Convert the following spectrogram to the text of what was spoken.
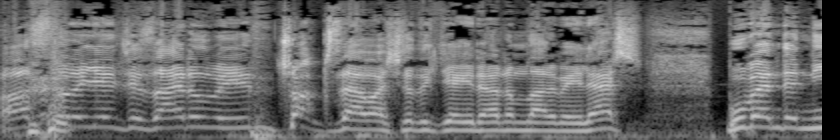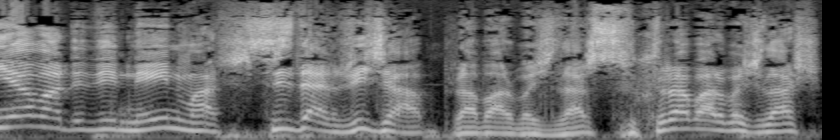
Az sonra geleceğiz ayrılmayın. Çok güzel başladık yayın hanımlar beyler. Bu bende niye var dediğin neyin var? Sizden ricam rabarbacılar, sıkı rabarbacılar.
